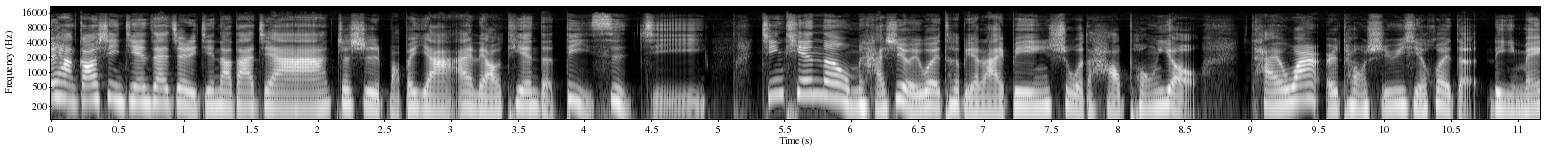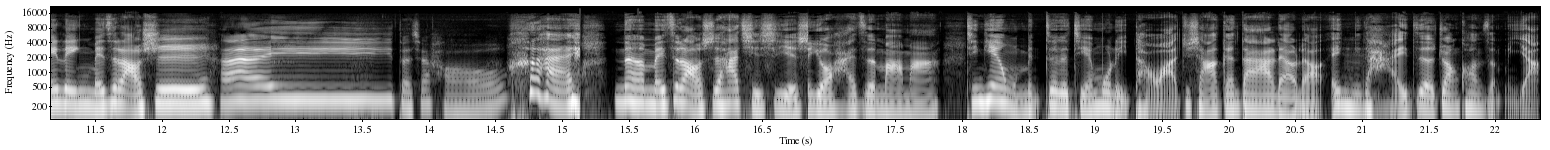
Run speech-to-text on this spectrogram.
非常高兴今天在这里见到大家，这是宝贝牙爱聊天的第四集。今天呢，我们还是有一位特别来宾，是我的好朋友，台湾儿童食欲协会的李梅玲梅子老师。嗨，大家好。嗨，那梅子老师她其实也是有孩子的妈妈。今天我们这个节目里头啊，就想要跟大家聊聊，哎，你的孩子的状况怎么样？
